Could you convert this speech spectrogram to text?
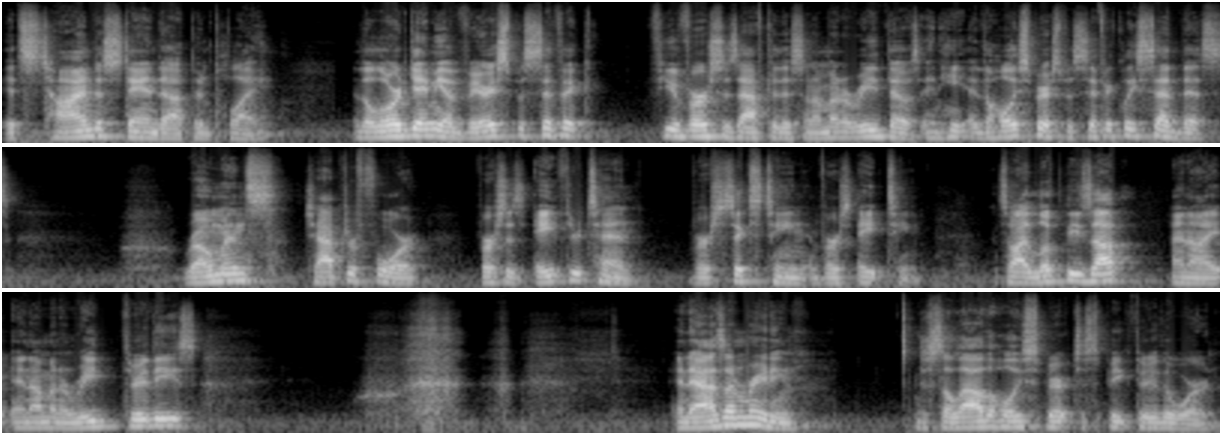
it's time to stand up and play. And the Lord gave me a very specific few verses after this, and I'm going to read those. And he, the Holy Spirit specifically said this Romans chapter 4, verses 8 through 10, verse 16, and verse 18. And so I looked these up, and, I, and I'm going to read through these. and as I'm reading, just allow the Holy Spirit to speak through the word.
